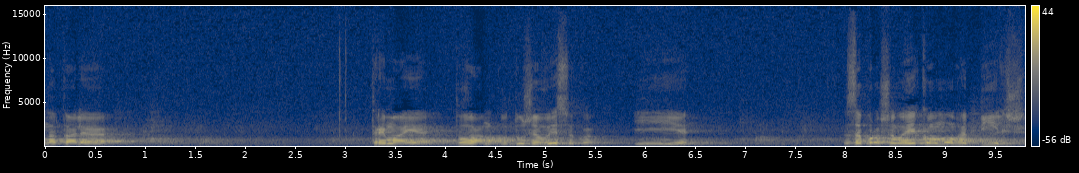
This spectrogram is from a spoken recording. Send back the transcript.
Наталя тримає планку дуже високо і запрошуємо якомога більше.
